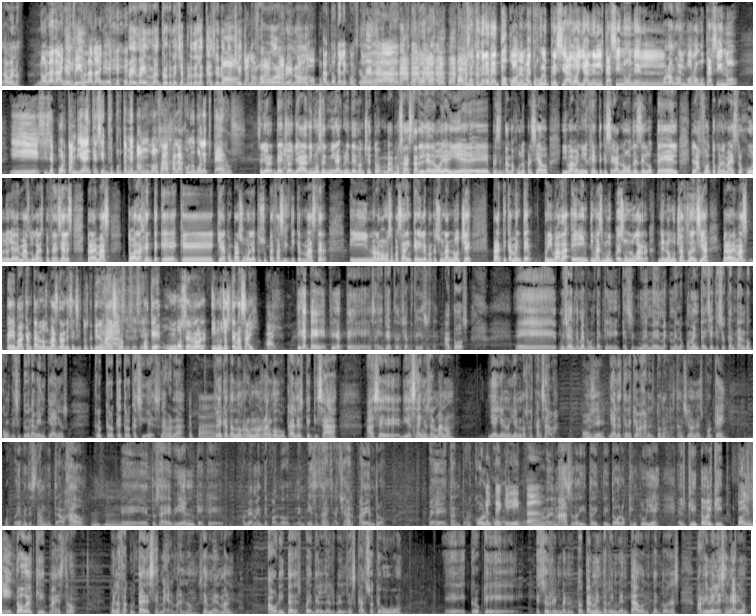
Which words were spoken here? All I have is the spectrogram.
Ah, bueno. No la dañe, En fin. no la dañe. No hay- no hay- no- creo que no eche a perder las canciones, No, Chito, por favor, hombre, no. Tanto que le costó. Vamos a tener evento con el maestro Julio Preciado allá en el casino, en el, Morongo. en el Morongo Casino. Y si se portan bien, que siempre se portan bien, vamos, vamos a jalar con unos boletos perros. Señor, de hecho, ya dimos el meet and greet de Don Cheto. Vamos a estar el día de hoy ahí eh, eh, presentando a Julio Preciado. Y va a venir gente que se ganó desde el hotel, la foto con el maestro Julio y además lugares preferenciales. Pero además, toda la gente que, que quiera comprar su boleto es súper fácil. Ticketmaster. Y nos la vamos a pasar increíble porque es una noche prácticamente privada e íntima. Es, muy, es un lugar de no mucha afluencia, pero además eh, va a cantar los más grandes éxitos que tiene el Ah, maestro. sí, sí, sí. Porque un vocerrón y muchos temas hay. Ay. Fíjate, fíjate, Said, fíjate, Don Chato, fíjese usted, a todos. Eh, mucha gente me pregunta que, que soy- me, me- me- me lo comenta, dice que estoy cantando como que si tuviera 20 años. Creo, creo, que, creo que así es, la verdad. Qué padre. Estoy cantando un unos rangos vocales que quizá hace 10 años, hermano, ya, ya, no, ya no nos alcanzaba. ¿Oh, sí? Ya les tenía que bajar el tono a las canciones. ¿Por qué? Porque obviamente está muy trabajado. Eh, tú sabes bien que, que obviamente cuando le empiezas a, a echar para adentro, pues tanto alcohol El como, tequilita. como- como lo demás lo- y, y y todo lo que incluye el kit, todo el kit. Todo el kit. Todo el kit, maestro. Pues las facultades se merman, ¿no? Se merman. Ahorita, después del, del- del descanso que hubo, eh, creo que estoy totalmente reinventado. Entonces, arriba del escenario,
